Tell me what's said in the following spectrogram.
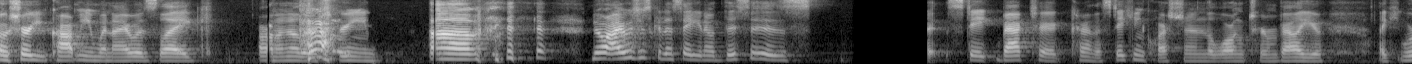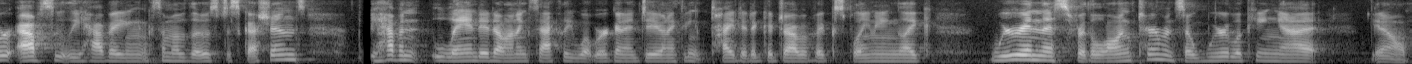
Oh, sure. You caught me when I was like on another screen. Um, no, I was just going to say, you know, this is uh, stake back to kind of the staking question, the long term value. Like, we're absolutely having some of those discussions. We haven't landed on exactly what we're going to do. And I think Ty did a good job of explaining, like, we're in this for the long term. And so we're looking at, you know,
